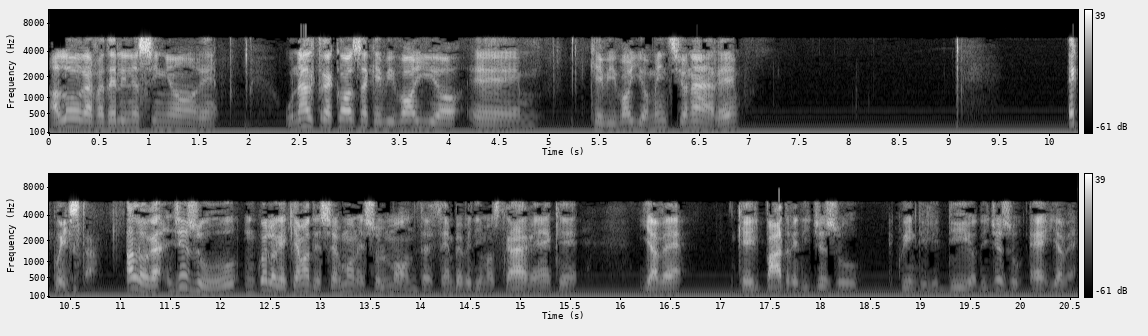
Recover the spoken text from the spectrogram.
Allora, fratelli nel Signore, un'altra cosa che vi voglio, eh, che vi voglio menzionare, è questa. Allora, Gesù, in quello che è chiamato il sermone sul monte, sempre per dimostrare eh, che Yahweh, che il padre di Gesù, e quindi l'Iddio di Gesù, è Yahweh,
